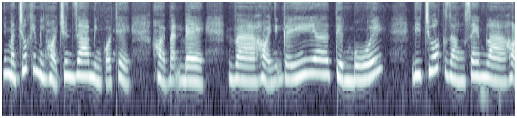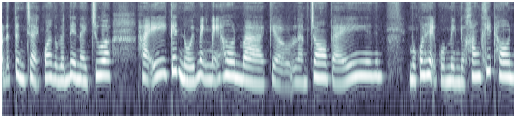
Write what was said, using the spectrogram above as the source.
Nhưng mà trước khi mình hỏi chuyên gia, mình có thể hỏi bạn bè và hỏi những cái à, tiền bối đi trước rằng xem là họ đã từng trải qua cái vấn đề này chưa. Hãy kết nối mạnh mẽ hơn và, kiểu, làm cho cái mối quan hệ của mình được khăng khít hơn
